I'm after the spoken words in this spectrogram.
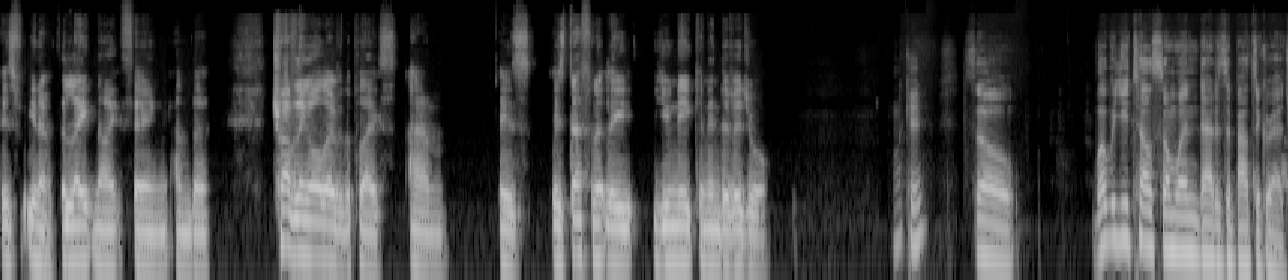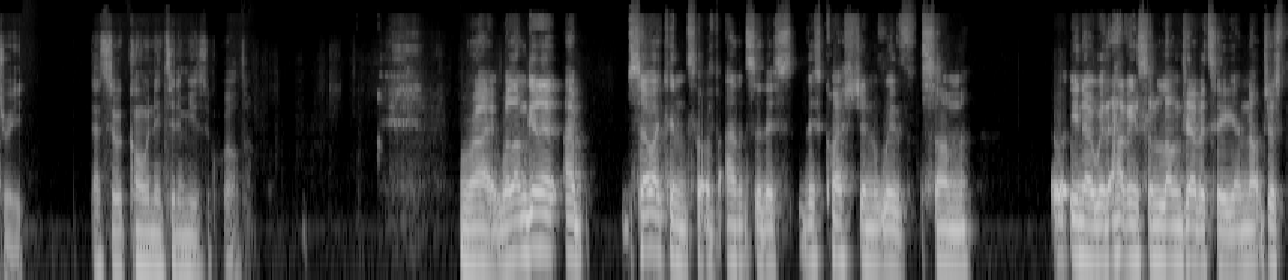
it's you know the late night thing and the traveling all over the place um, is is definitely unique and individual. Okay, so what would you tell someone that is about to graduate, that's going into the music world? Right. Well, I'm gonna I, so I can sort of answer this this question with some, you know, with having some longevity and not just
